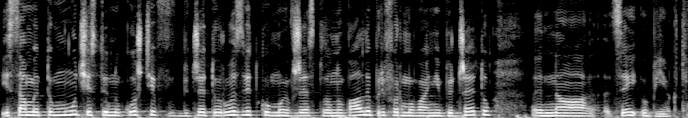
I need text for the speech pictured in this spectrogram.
І саме тому частину коштів бюджету розвитку ми вже спланували при формуванні бюджету е, на цей об'єкт.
